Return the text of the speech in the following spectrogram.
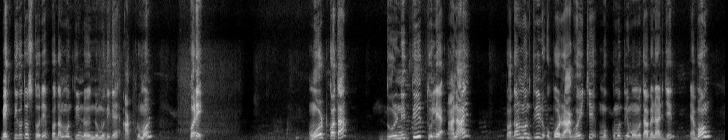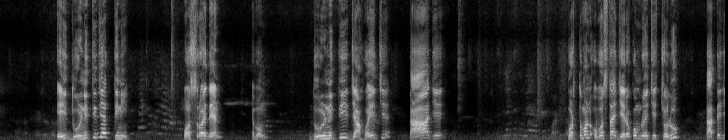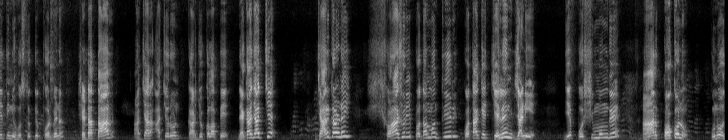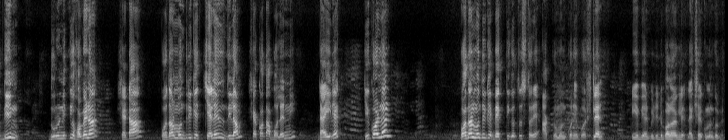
ব্যক্তিগত স্তরে প্রধানমন্ত্রী নরেন্দ্র মোদীকে আক্রমণ করে। মোট কথা, দুর্নীতি তুলে আনায় প্রধানমন্ত্রীর উপর রাগ হয়েছে মুখ্যমন্ত্রী মমতা ব্যানার্জির এবং এই দুর্নীতি যে তিনি প্রশ্রয় দেন এবং দুর্নীতি যা হয়েছে তা যে বর্তমান অবস্থায় যেরকম রয়েছে চলুক, তাতে যে তিনি হস্তক্ষেপ করবে না, সেটা তার আচার আচরণ কার্যকলাপে দেখা যাচ্ছে। যার কারণেই সরাসরি প্রধানমন্ত্রীর কথাকে চ্যালেঞ্জ জানিয়ে যে পশ্চিমবঙ্গে আর কখনো কোনো দিন দুর্নীতি হবে না, সেটা প্রধানমন্ত্রীকে চ্যালেঞ্জ দিলাম, সে কথা বলেননি। ডাইরেক্ট কি করলেন? প্রধানমন্ত্রীকে ব্যক্তিগত স্তরে আক্রমণ করে বসলেন। প্রিয় বিআর ভিডিওটি ভালো লাগলে লাইক শেয়ার কমেন্ট করবেন।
